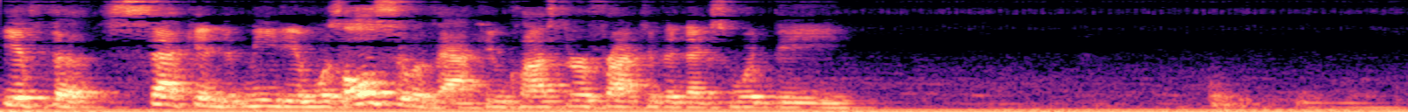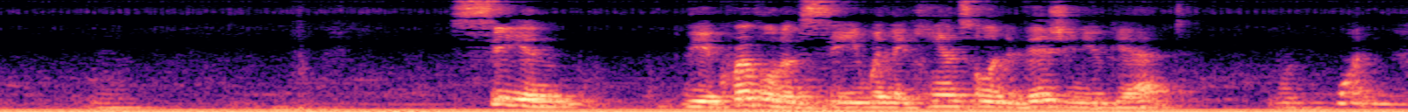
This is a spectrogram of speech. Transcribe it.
if the second medium was also a vacuum class, the refractive index would be And the equivalent of C, when they cancel in division, you get One. one,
